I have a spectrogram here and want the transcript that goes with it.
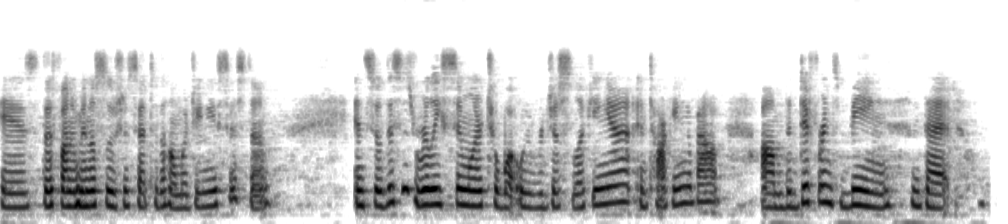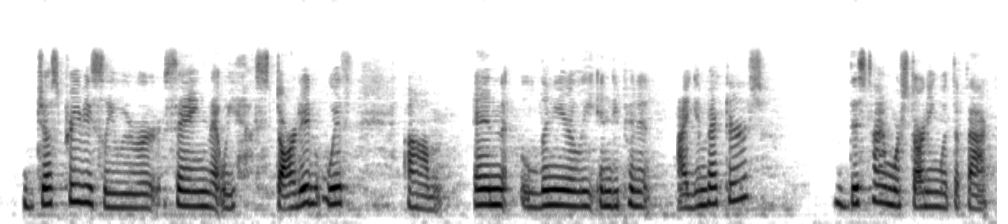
is the fundamental solution set to the homogeneous system. And so this is really similar to what we were just looking at and talking about. Um, the difference being that just previously we were saying that we started with um, n linearly independent eigenvectors. This time we're starting with the fact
